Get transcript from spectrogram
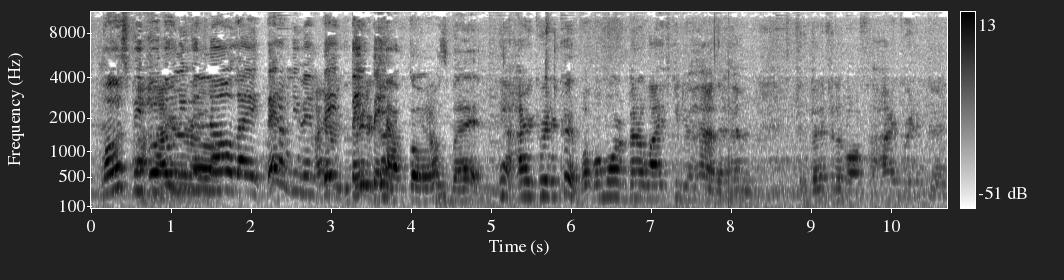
uh, most people higher, don't even uh, know. Like they don't even. higher, They think they good, have you goals, know? but yeah, higher, greater good. What, what more better life can you have than having for the benefit of all, for the higher, greater good?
